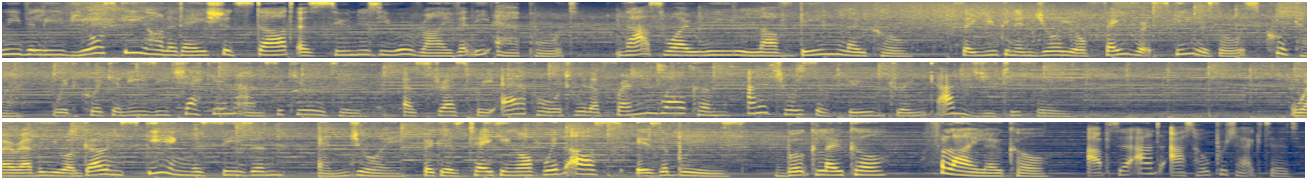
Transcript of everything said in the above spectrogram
We believe your ski holiday should start as soon as you arrive at the airport. That's why we love being local, so you can enjoy your favorite ski resorts quicker with quick and easy check-in and security, a stress-free airport with a friendly welcome and a choice of food, drink and duty-free. Wherever you are going skiing this season, enjoy, because taking off with us is a breeze. Book local, fly local. ABTA and ATOL protected.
